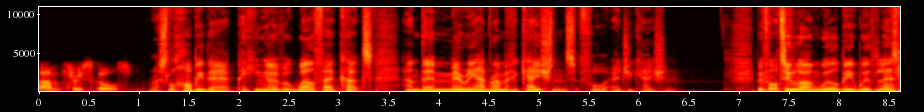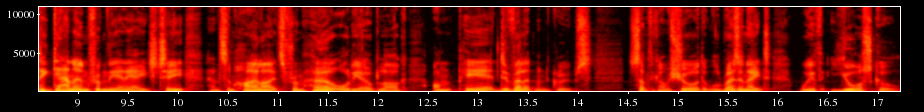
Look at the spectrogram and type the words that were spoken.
um, through schools. Russell Hobby there, picking over welfare cuts and their myriad ramifications for education. Before too long, we'll be with Lesley Gannon from the NAHT and some highlights from her audio blog on peer development groups, something I'm sure that will resonate with your school.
